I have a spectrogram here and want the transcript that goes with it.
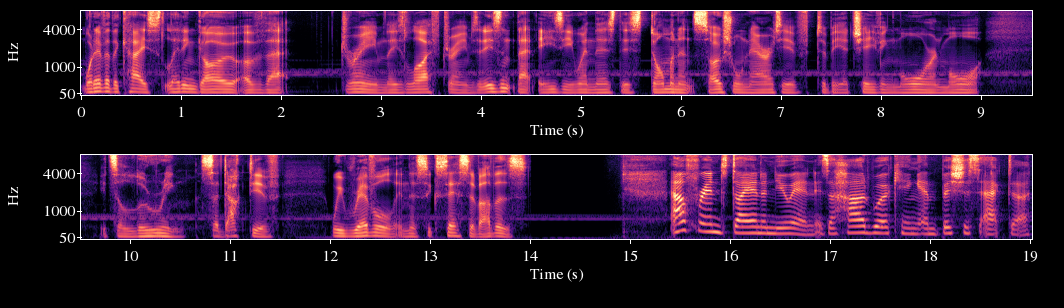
Whatever the case, letting go of that dream, these life dreams, it isn't that easy when there's this dominant social narrative to be achieving more and more. It's alluring, seductive. We revel in the success of others. Our friend Diana Nguyen is a hardworking, ambitious actor,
